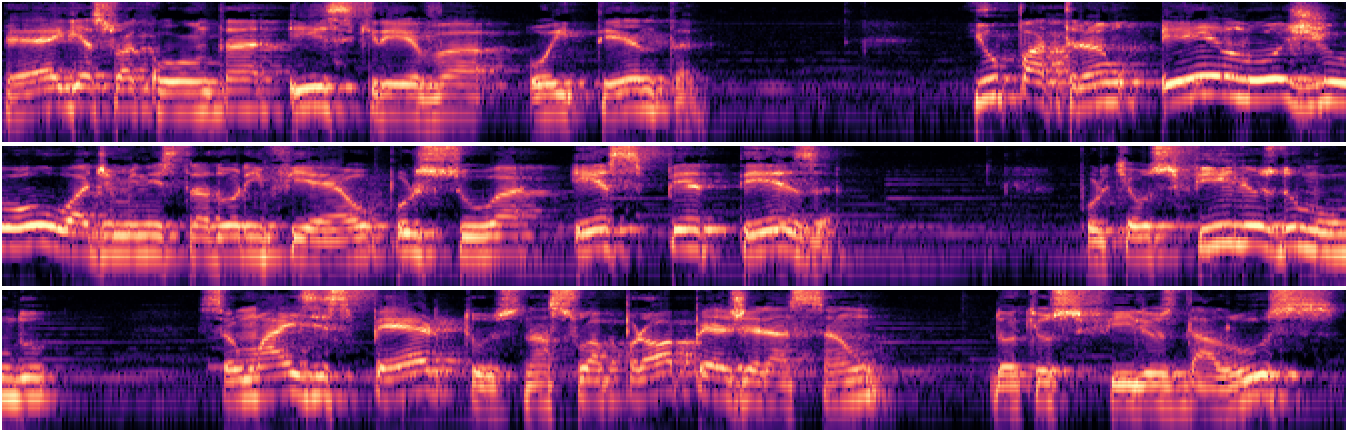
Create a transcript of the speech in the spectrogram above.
Pegue a sua conta e escreva oitenta. E o patrão elogiou o administrador infiel por sua esperteza, porque os filhos do mundo são mais espertos na sua própria geração do que os filhos da luz.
